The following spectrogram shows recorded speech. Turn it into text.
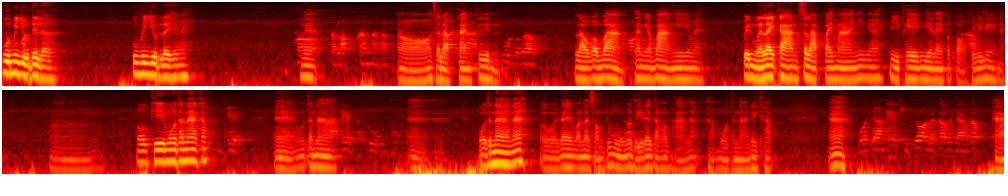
พูดไม่หยุดได้เลยพูดไม่หยุดเลยใช่ไหมก็เนี่ยสลับกันนะครับอ๋อสลับการขึ้นพูดแล้วก็เราก็บ้าง ท่านก็บ้างงี้ใช่ไหมเป็นเหมือนรายการสลับไปมาอย่างนี้นะมีเพลงมีอะไรประกอบไปเรื่อยๆนะอ่าโอเคโมทนาครับเทศแหมโมทนาเทศถ่ายรูปครับอ่าอ่าโมทนานะโอ้ได้วันละสองชั่วโมงก็ถือได้ตามมาผ่านแล้วอ่าโมทนาด้วยครับอ่าโอ้อาจารย์เทศสุดยอดเลยครับอาจารย์ครับอ่า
